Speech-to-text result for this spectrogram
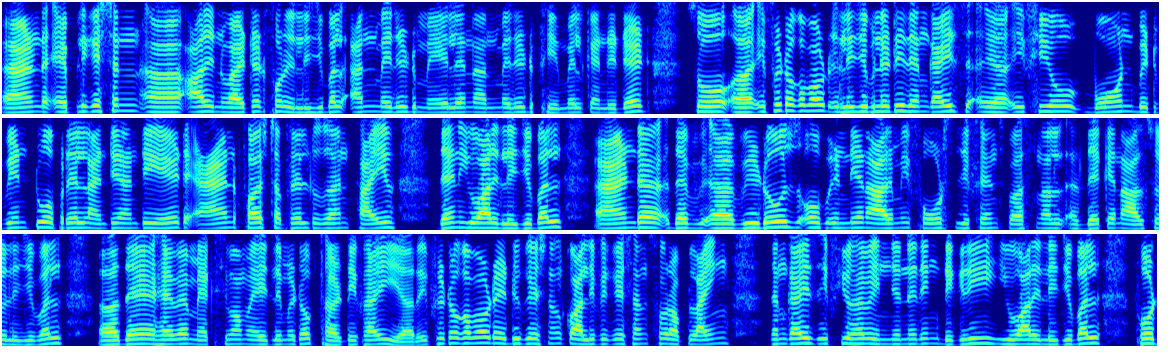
And application uh, are invited for eligible unmarried male and unmarried female candidate. So uh, if we talk about eligibility then guys uh, if you born between 2 april 1998 and 1st april 2005 then you are eligible. And uh, the uh, widows of indian army force defense personnel uh, they can also eligible. They have a maximum age limit of 35 year. If you talk about educational qualifications for applying then guys if you have engineering degree you are eligible for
